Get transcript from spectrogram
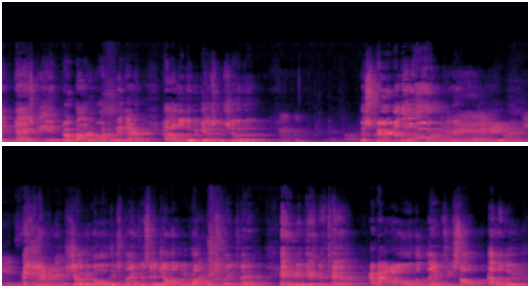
and nasty, and nobody wanted to be there. Hallelujah. Guess who showed up? The Spirit of the Lord showed him all these things and said, John, you write these things down. And he began to tell about all the things he saw. Hallelujah.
